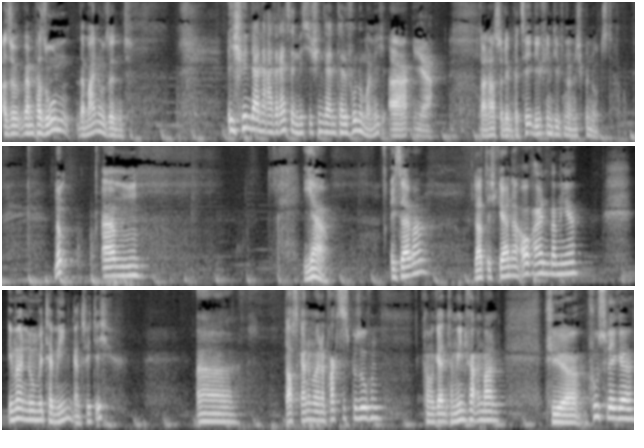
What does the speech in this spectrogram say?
Also, wenn Personen der Meinung sind, ich finde deine Adresse nicht, ich finde deine Telefonnummer nicht, ah, ja. Dann hast du den PC definitiv noch nicht benutzt. Ne? Ähm, ja, ich selber lade dich gerne auch ein bei mir. Immer nur mit Termin, ganz wichtig. Äh, darfst gerne meine Praxis besuchen. Kann man gerne einen Termin vereinbaren. Für Fußpflege,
